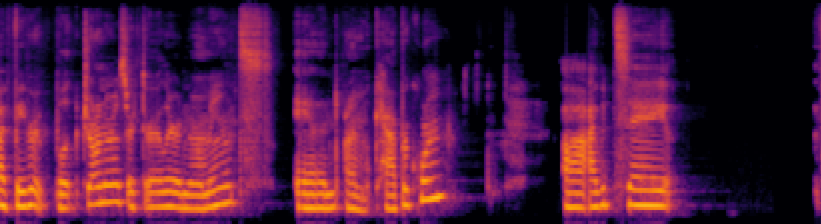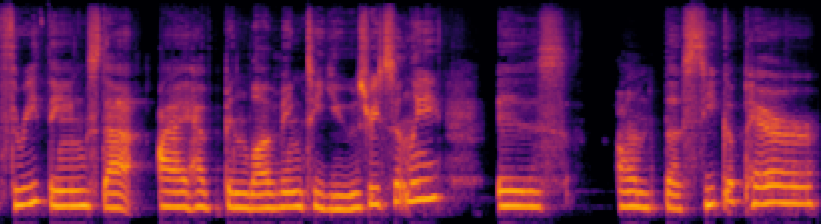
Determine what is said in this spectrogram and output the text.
My favorite book genres are thriller and romance, and I'm Capricorn. Uh, I would say three things that I have been loving to use recently is um, the Cicapair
